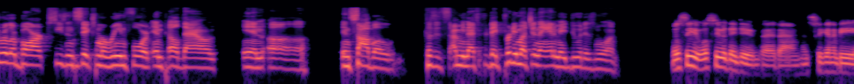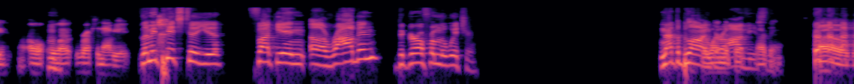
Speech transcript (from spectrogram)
Thriller Bark. Season six, Marineford Impel Down in uh in Sabo. Because it's, I mean, that's they pretty much in the anime do it as one. We'll see. We'll see what they do, but um, it's going to be a, a hmm. lot rough to navigate. Let me pitch to you, fucking uh, Robin, the girl from The Witcher, not the blonde the girl, obviously. Okay. Oh.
